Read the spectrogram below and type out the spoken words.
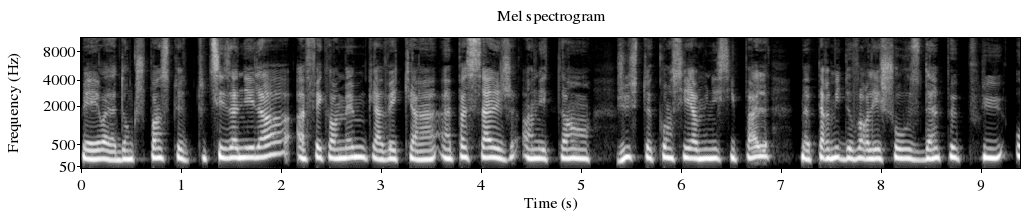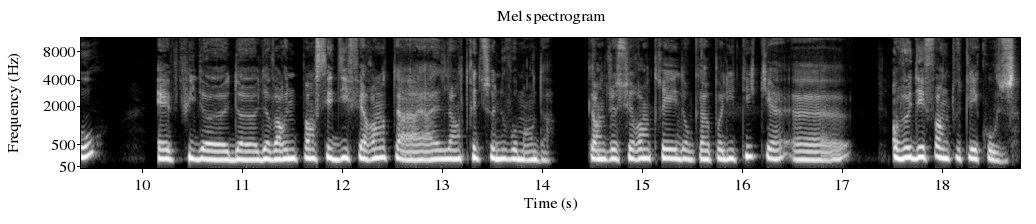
Mais voilà, donc je pense que toutes ces années-là a fait quand même qu'avec un, un passage en étant juste conseillère municipale m'a permis de voir les choses d'un peu plus haut et puis d'avoir une pensée différente à, l'entrée de ce nouveau mandat. Quand je suis rentrée donc en politique, euh, on veut défendre toutes les causes.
